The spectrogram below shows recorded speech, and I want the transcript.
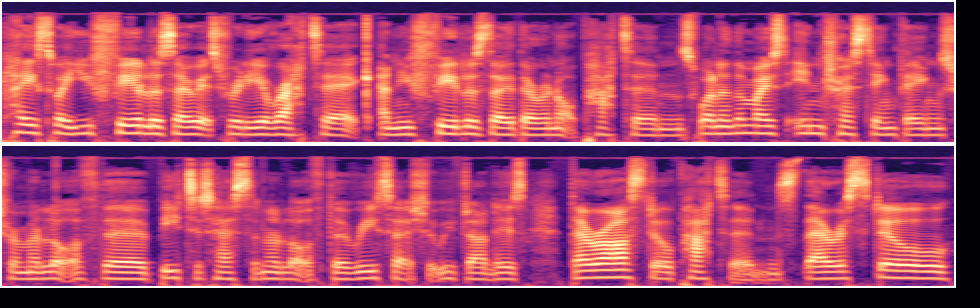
place where you feel as though it's really erratic and you feel as though there are not patterns, one of the most interesting things from a lot of the beta tests and a lot of the research that we've done is there are still patterns. There are still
